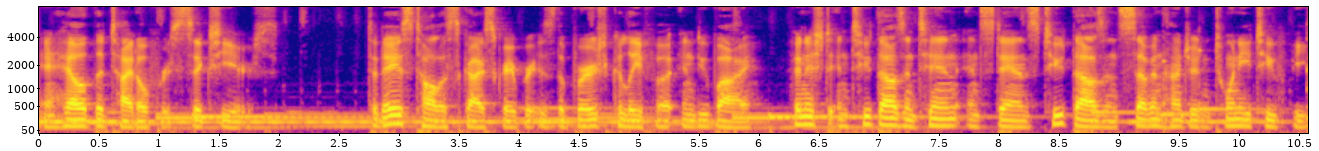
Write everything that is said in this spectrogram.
and held the title for six years. Today's tallest skyscraper is the Burj Khalifa in Dubai, finished in 2010 and stands 2,722 feet.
